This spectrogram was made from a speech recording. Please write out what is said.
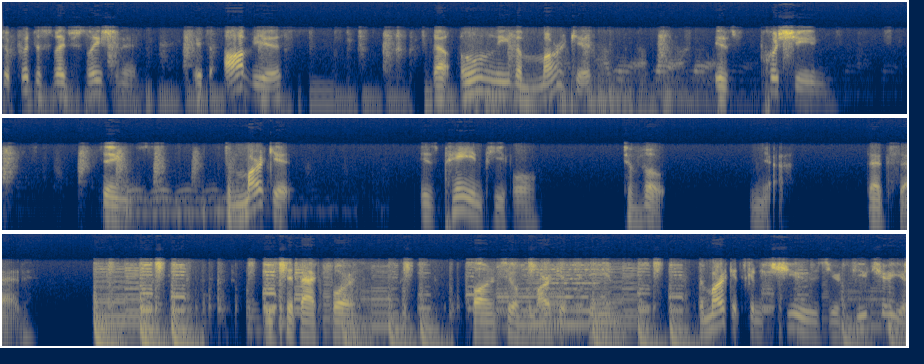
to put this legislation in? It's obvious that only the market is pushing things. The market is paying people to vote. Yeah, that's sad. We sit back forth, fall into a market scheme. The market's going to choose your future, your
